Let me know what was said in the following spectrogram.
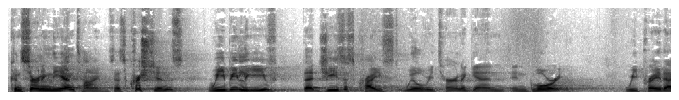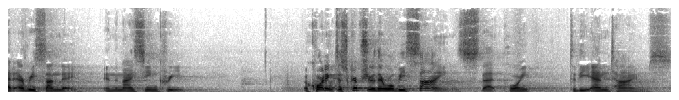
concerning the end times. As Christians, we believe that Jesus Christ will return again in glory. We pray that every Sunday in the Nicene Creed. According to Scripture, there will be signs that point to the end times.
